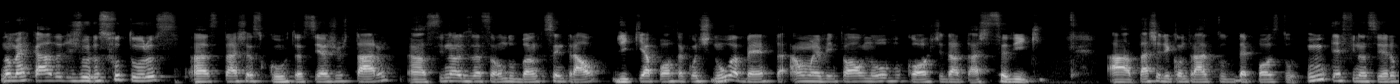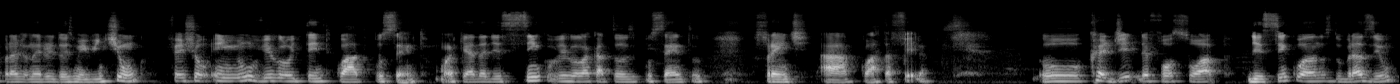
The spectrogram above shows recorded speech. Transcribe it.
No mercado de juros futuros, as taxas curtas se ajustaram à sinalização do Banco Central de que a porta continua aberta a um eventual novo corte da taxa Selic. A taxa de contrato de depósito interfinanceiro para janeiro de 2021 fechou em 1,84%, uma queda de 5,14% frente à quarta-feira. O Credit Default Swap de 5 anos do Brasil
